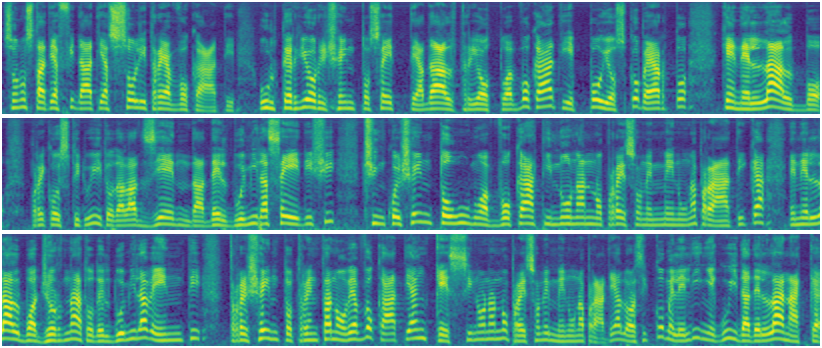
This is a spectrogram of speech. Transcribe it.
sono stati affidati a soli tre avvocati, ulteriori 107 ad altri 8 avvocati e poi ho scoperto che nel nell'albo precostituito dall'azienda del 2016 501 avvocati non hanno preso nemmeno una pratica e nell'albo aggiornato del 2020 339 avvocati anch'essi non hanno preso nemmeno una pratica. Allora, siccome le linee guida dell'ANAC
